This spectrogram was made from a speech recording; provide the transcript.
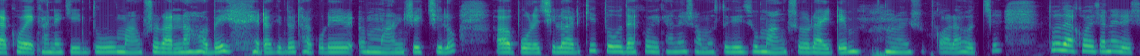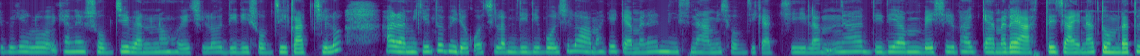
দেখো এখানে কিন্তু মাংস রান্না হবে। এটা কিন্তু ঠাকুরের মানসিক ছিল পড়েছিল আর কি তো দেখো এখানে সমস্ত কিছু মাংসর আইটেম করা হচ্ছে। তো দেখো এখানে রেসিপিগুলো এখানে সবজি বানানো হয়েছিল, দিদি সবজি কাটছিল। আর আমি কিন্তু ভিডিও করছিলাম, দিদি বলছিল, আমাকে ক্যামেরায় নিস না, আমি সবজি কাটছিলাম। আর দিদি আমি, বেশিরভাগ ক্যামেরায় আসতে চাই না, তোমরা তো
